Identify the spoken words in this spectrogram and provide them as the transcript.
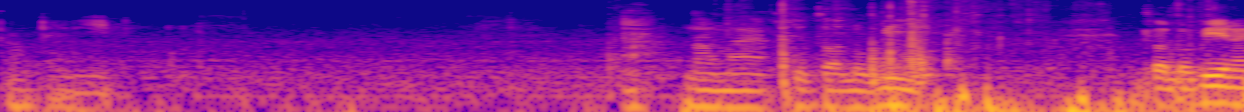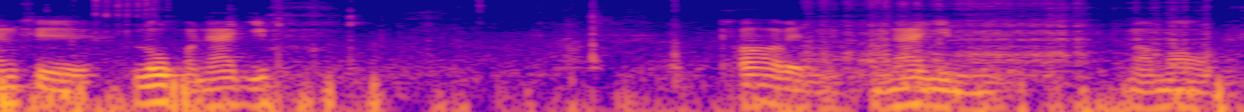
ข้าแค่นี้อะต่อมาคือตัวลูบี้ ตัวลูบี้นั้นคือลูกหัวหน้ายิมพ่อ เป็นหัวหน้ายิม normal นะ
